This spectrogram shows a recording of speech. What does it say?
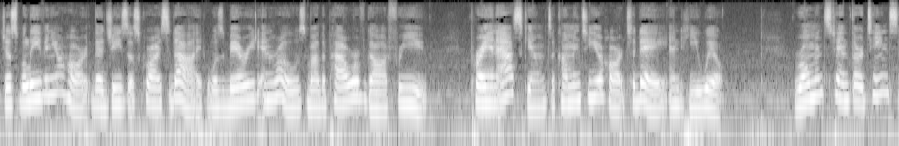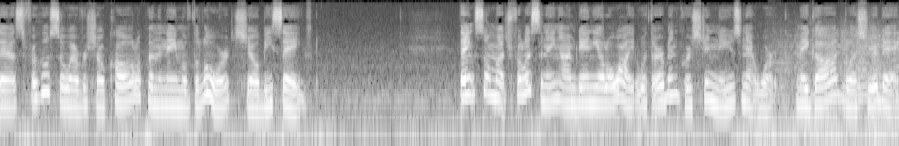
Just believe in your heart that Jesus Christ died, was buried, and rose by the power of God for you. Pray and ask him to come into your heart today, and he will. Romans 10:13 says, "For whosoever shall call upon the name of the Lord shall be saved." Thanks so much for listening. I'm Daniela White with Urban Christian News Network. May God bless your day.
